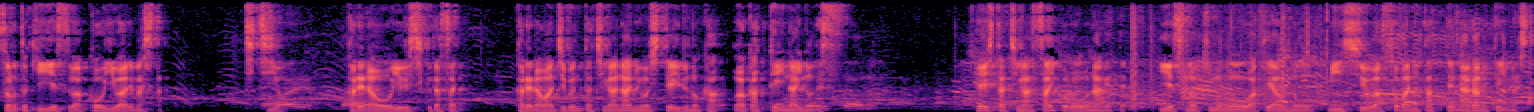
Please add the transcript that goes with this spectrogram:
その時イエスはこう言われました。父よ彼らをお許しください。彼らは自分たちが何をしているのか分かっていないのです。兵士たちがサイコロを投げてイエスの着物を分け合うのを民衆はそばに立って眺めていました。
